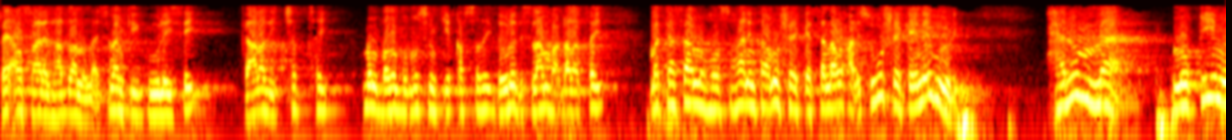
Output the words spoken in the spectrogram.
Ree ansaareed haddaanuna islaamkii guulaysay gaaladii jabtay dhul badan buu muslimkii qabsaday dowlad islaam baa dhalatay. Markaasaanu hoos ahaan intaan u sheekaysanaa waxaan isugu sheekaynay buu yidhi halumma nuqiimu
